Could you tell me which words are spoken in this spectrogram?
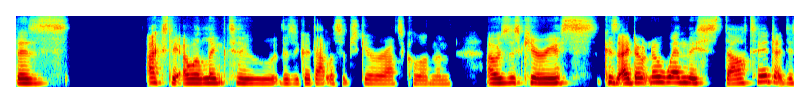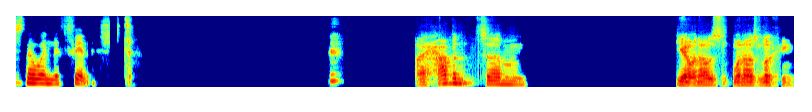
There's actually, I will link to there's a good Atlas Obscura article on them. I was just curious because I don't know when they started, I just know when they finished. I haven't, um Yeah, when I was when I was looking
